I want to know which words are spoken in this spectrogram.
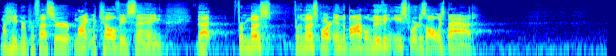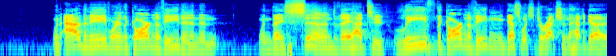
my Hebrew professor, Mike McKelvey, saying that for, most, for the most part in the Bible, moving eastward is always bad. When Adam and Eve were in the Garden of Eden and when they sinned, they had to leave the Garden of Eden. Guess which direction they had to go?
